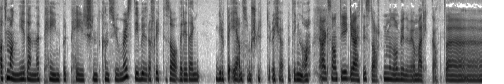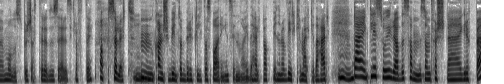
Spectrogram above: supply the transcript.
at mange i denne pain but patient consumers de begynner å flytte seg over i den gruppe 1 som slutter å kjøpe ting nå. Ja, ikke sant. Det gikk greit i starten, men nå begynner vi å merke at eh, månedsbudsjettet reduseres kraftig. Absolutt. Mm. Mm, kanskje begynt å bruke litt av sparingen sin nå i det hele tatt. Begynner å virkelig merke det her. Mm. Det er egentlig i stor grad det samme som første gruppe.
